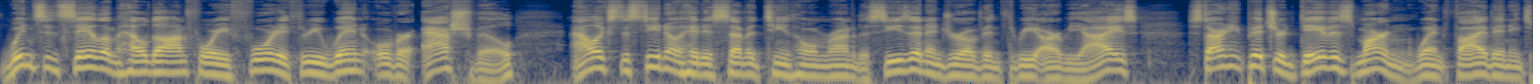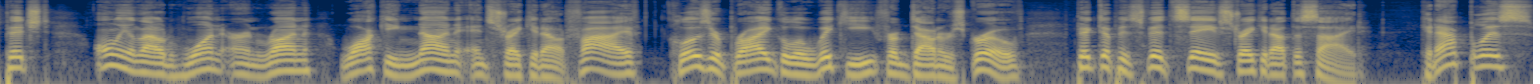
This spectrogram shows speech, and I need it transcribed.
Winston-Salem held on for a 4 3 win over Asheville. Alex Destino hit his 17th home run of the season and drove in three RBIs. Starting pitcher Davis Martin went five innings pitched only allowed one earned run, walking none, and striking out five. Closer Brian Glowicki from Downers Grove picked up his fifth save, striking out the side. Kannapolis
